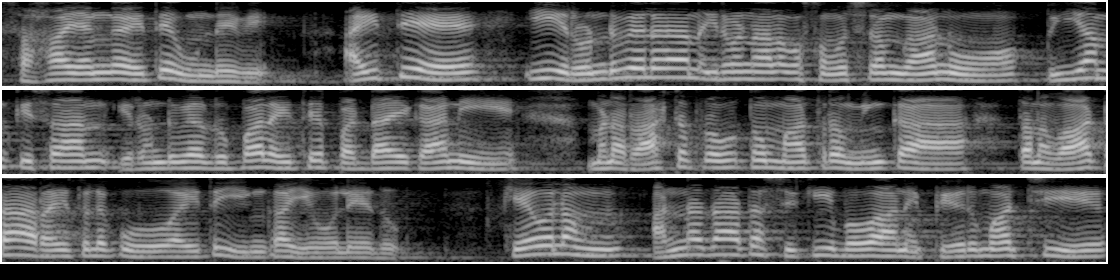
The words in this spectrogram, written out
సహాయంగా అయితే ఉండేవి. అయితే ఈ రెండు వేల ఇరవై నాలుగో సంవత్సరం గాను పిఎం కిసాన్ రెండు వేల రూపాయలు అయితే పడ్డాయి. కానీ మన రాష్ట్ర ప్రభుత్వం మాత్రం ఇంకా తన వాటా రైతులకు అయితే ఇంకా ఇవ్వలేదు. కేవలం అన్నదాత సుఖీభవ అనే పేరు మార్చి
